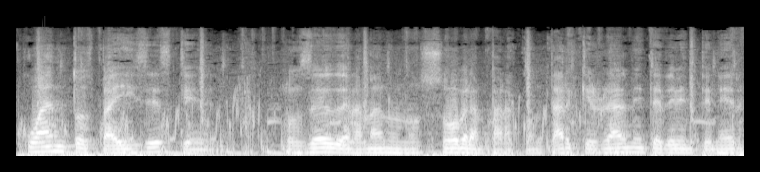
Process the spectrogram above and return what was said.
cuantos países que los dedos de la mano nos sobran para contar que realmente deben tener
